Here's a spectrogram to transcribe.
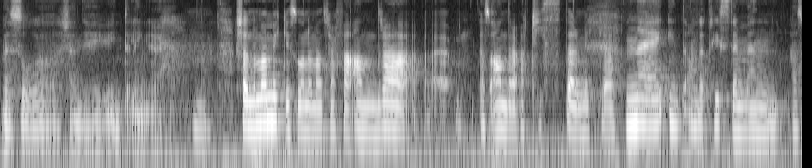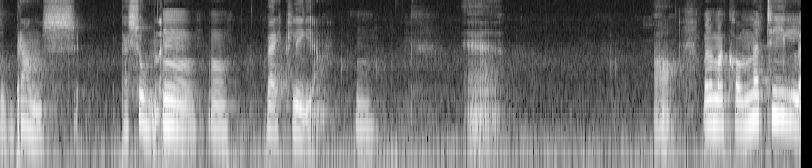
men så känner jag ju inte längre. Känner man mycket så när man träffar andra, eh, alltså andra artister mycket? Nej, inte andra artister men alltså branschpersoner. Mm, mm. Verkligen. Eh, ja. Men när man kommer till,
